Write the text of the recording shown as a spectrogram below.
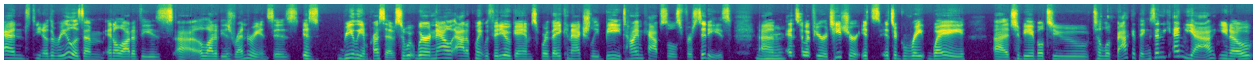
and you know the realism in a lot of these uh, a lot of these renderings is is really impressive so we- we're now at a point with video games where they can actually be time capsules for cities um, Mhm. and so if you're a teacher it's it's a great way uh, to be able to to look back at things and and yeah you know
